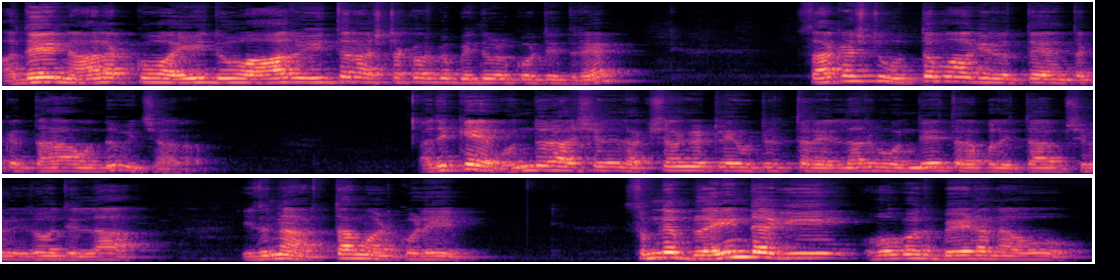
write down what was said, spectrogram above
ಅದೇ ನಾಲ್ಕು, ಐದು, ಆರು ಈ ತರ ಅಷ್ಟಕರ್ಗ ಬಿಂದುಗಳು ಕೊಟ್ಟಿದ್ರೆ ಸಾಕಷ್ಟು ಉತ್ತಮವಾಗಿರುತ್ತೆ ಅಂತಕ್ಕಂತಹ ಒಂದು ವಿಚಾರ. ಅದಕ್ಕೆ ಒಂದು ರಾಶಿಯಲ್ಲಿ ಲಕ್ಷಣಗಟ್ಟಲೆ ಹುಟ್ಟಿರ್ತಾರೆ. ಎಲ್ಲರಿಗೂ ಒಂದೇ ಥರ ಫಲಿತಾಂಶಗಳು ಇರೋದಿಲ್ಲ. ಇದನ್ನ ಅರ್ಥ ಮಾಡ್ಕೊಳ್ಳಿ. ಸುಮ್ಮನೆ ಬ್ಲೈಂಡ್ ಆಗಿ ಹೋಗೋದು ಬೇಡ ನಾವು.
